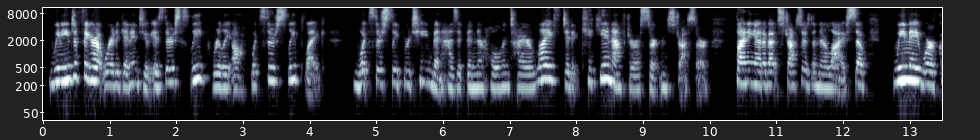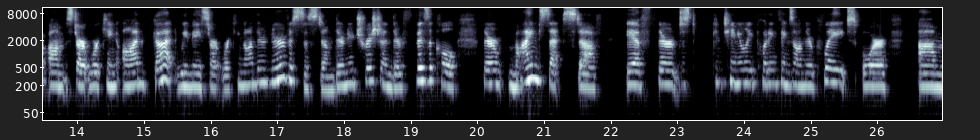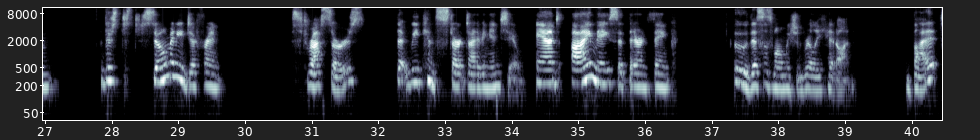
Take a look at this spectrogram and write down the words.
We need to figure out where to get into. Is their sleep really off? What's their sleep like? What's their sleep routine been? Has it been their whole entire life? Did it kick in after a certain stressor? Finding out about stressors in their lives. So we may work um, start working on gut. We may start working on their nervous system their nutrition their physical their mindset stuff if they're just continually putting things on their plate or um, there's just so many different stressors that we can start diving into. And i may sit there and think ooh this is one we should really hit on. But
